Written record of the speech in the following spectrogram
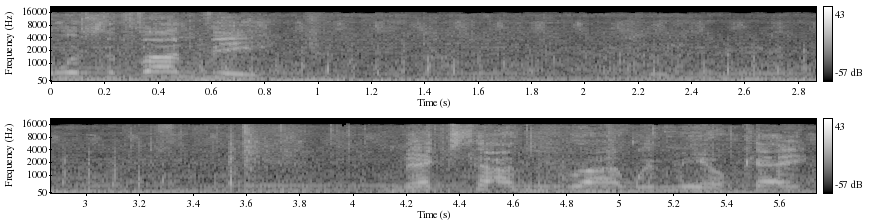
Now, what's the fun be? Next time you ride with me, okay?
